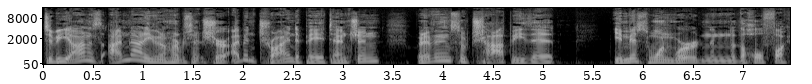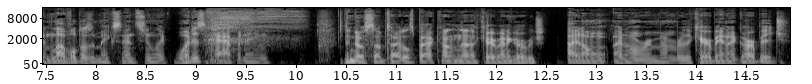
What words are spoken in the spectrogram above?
To be honest, I'm not even 100 percent sure. I've been trying to pay attention, but everything's so choppy that you miss one word and then the whole fucking level doesn't make sense. And You're like, what is happening? No subtitles back on uh, Caravan of Garbage. I don't I don't remember the caravan of garbage.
